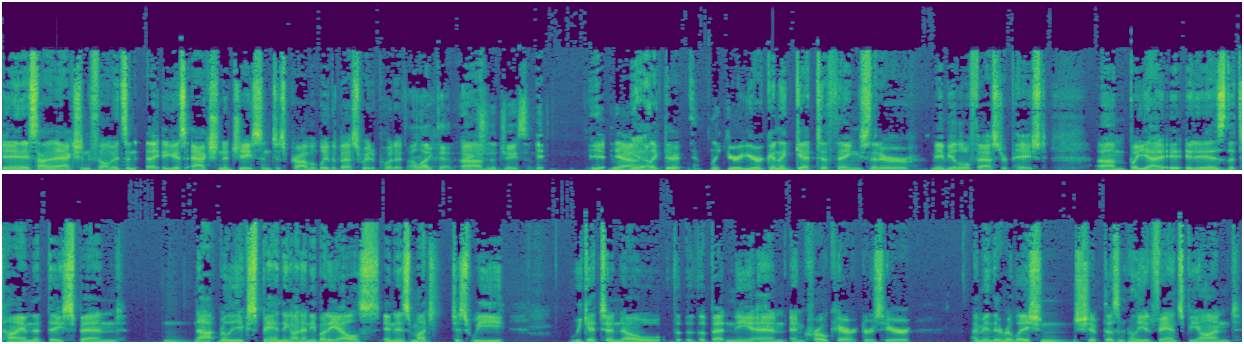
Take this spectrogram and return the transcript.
it's not an action film. It's an I guess action adjacent is probably the best way to put it. I like that action adjacent. Yeah, yeah, Yeah. like they're like you're you're gonna get to things that are maybe a little faster paced, um, but yeah, it, it is the time that they spend not really expanding on anybody else, and as much as we we get to know the, the Bettany and and Crowe characters here, I mean their relationship doesn't really advance beyond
